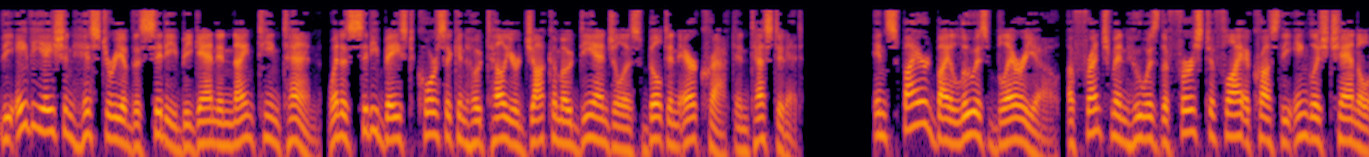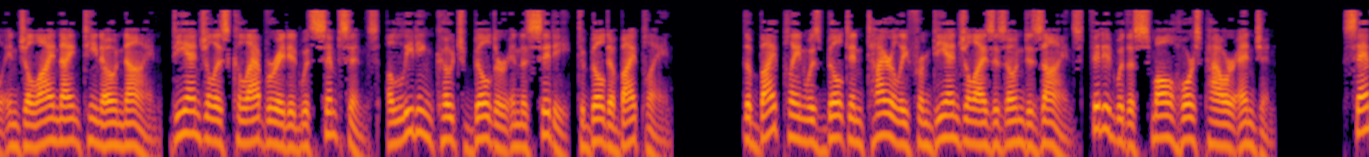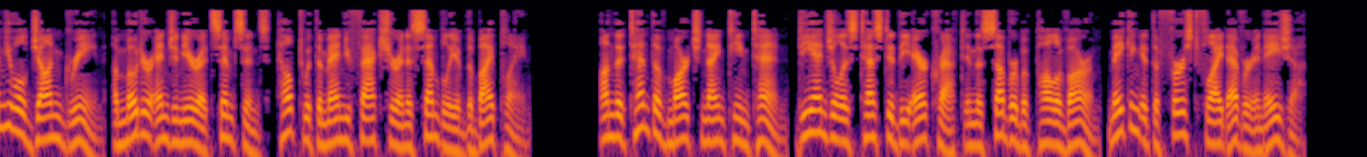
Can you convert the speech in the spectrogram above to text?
The aviation history of the city began in 1910, when a city-based Corsican hotelier Giacomo D'Angelis built an aircraft and tested it. Inspired by Louis Blériot, a Frenchman who was the first to fly across the English Channel in July 1909, D'Angelis collaborated with Simpsons, a leading coach builder in the city, to build a biplane. The biplane was built entirely from D'Angelis's own designs, fitted with a small horsepower engine. Samuel John Green, a motor engineer at Simpsons, helped with the manufacture and assembly of the biplane. On 10 March 1910, D'Angelis tested the aircraft in the suburb of Pallavaram, making it the first flight ever in Asia.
